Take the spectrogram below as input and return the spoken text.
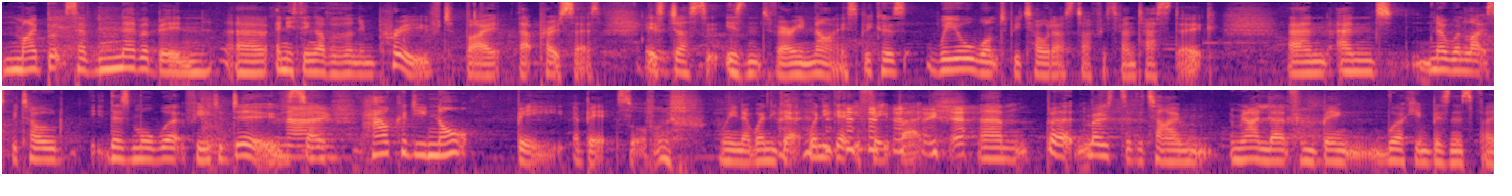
my books have never been uh, anything other than improved by that process. It's just it isn't very nice because we all want to be told our stuff is fantastic. And and no one likes to be told there's more work for you to do. No. So how could you not be a bit sort of, well, you know, when you get when you get your feedback. um, but most of the time, I mean, I learned from being working in business for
